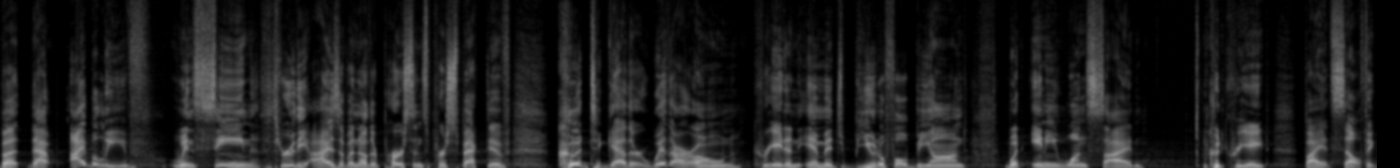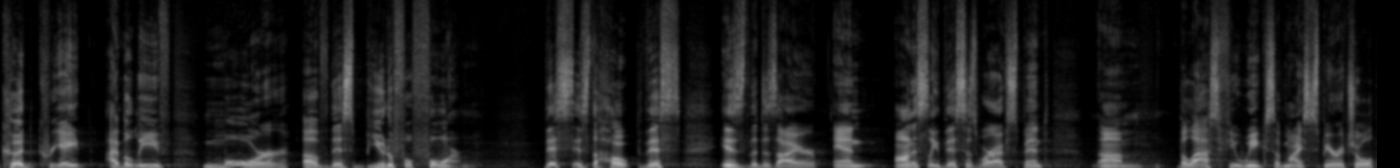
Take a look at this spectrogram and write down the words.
but that I believe, when seen through the eyes of another person's perspective, could together with our own create an image beautiful beyond what any one side could create by itself. It could create, I believe, more of this beautiful form. This is the hope. This is the desire. And honestly, this is where I've spent um, the last few weeks of my spiritual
